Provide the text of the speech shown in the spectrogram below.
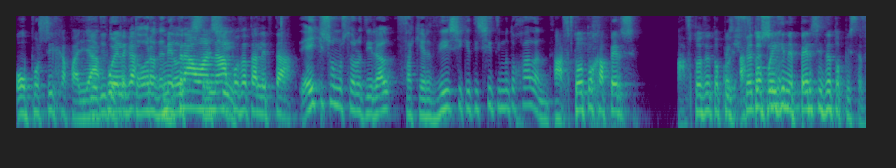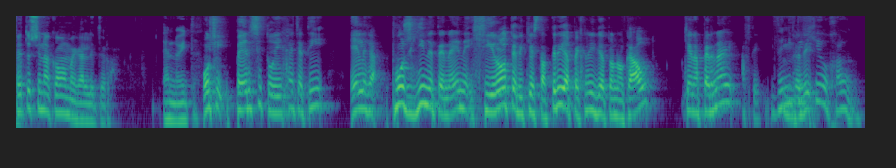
όπως είχα παλιά Γιατί που το- έλεγα τώρα δεν το μετράω έχεις εσύ». ανάποδα τα λεπτά. Έχεις όμως τώρα ότι η Real θα κερδίσει και τη City με το Χάλαντ. Αυτό το είχα πέρσι. Αυτό δεν το πίστευα. Αυτό φέτος που είναι- έγινε πέρσι δεν το πίστευα. Φέτος είναι ακόμα μεγαλύτερο. Εννοείται. Όχι, πέρσι το είχα γιατί έλεγα πώς γίνεται να είναι χειρότερη και στα τρία παιχνίδια το νοκάουτ και να περνάει αυτή. Δεν Δηλαδή, υπήρχε ο Χάλαντ.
